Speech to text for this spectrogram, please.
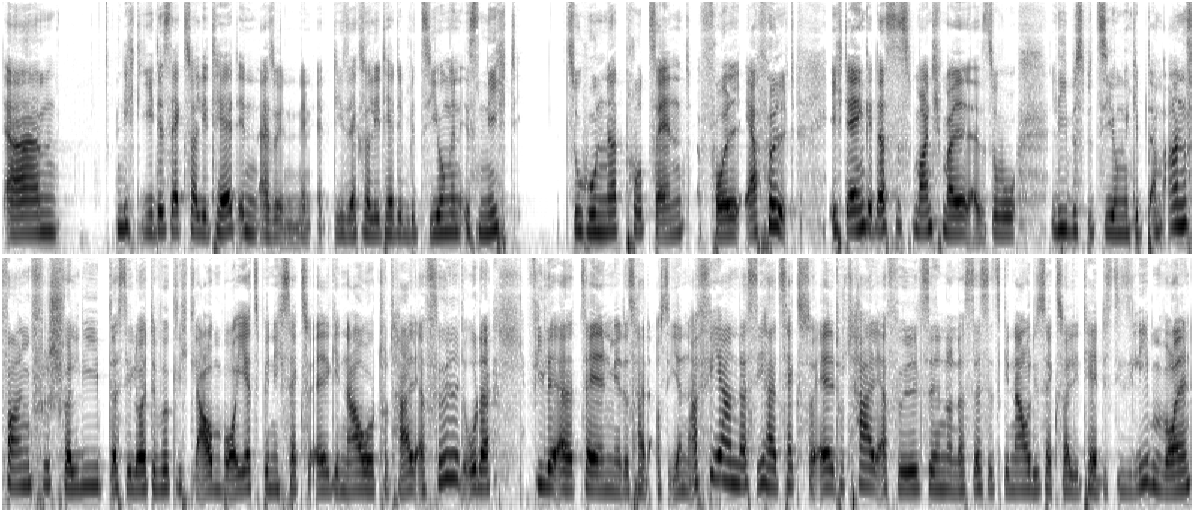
ähm, nicht jede Sexualität in, also in, in, die Sexualität in Beziehungen ist nicht zu 100 Prozent voll erfüllt. Ich denke, dass es manchmal so Liebesbeziehungen gibt am Anfang, frisch verliebt, dass die Leute wirklich glauben, boah, jetzt bin ich sexuell genau total erfüllt oder viele erzählen mir das halt aus ihren Affären, dass sie halt sexuell total erfüllt sind und dass das jetzt genau die Sexualität ist, die sie leben wollen.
